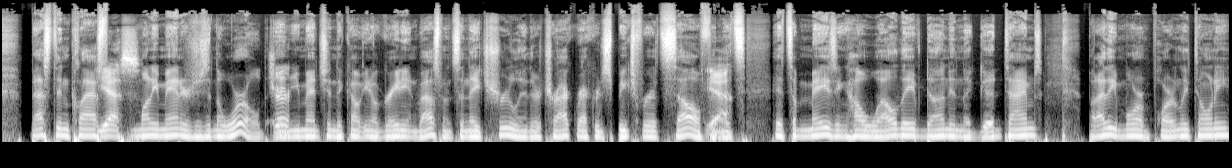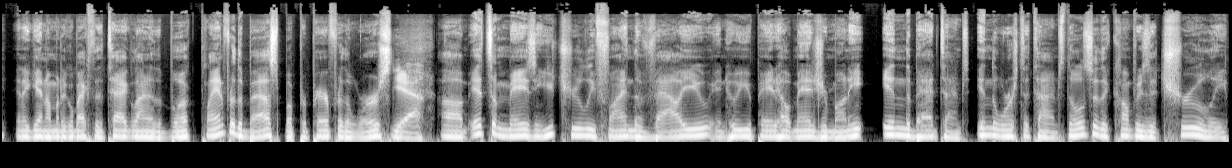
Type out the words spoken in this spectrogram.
best in class yes. money managers in the world. Sure. And you mentioned the company, you know Gradient Investments, and they truly their track record speaks for itself. Yeah. And it's it's amazing how well they've done in the good times. But I think more importantly, Tony, and again, I'm going to go back to the tagline of the book: plan for the best, but prepare for the worst. Yeah, um, it's amazing. You truly find the value in who you pay to help manage your money in the bad times, in the worst of times. Those are the companies that truly,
